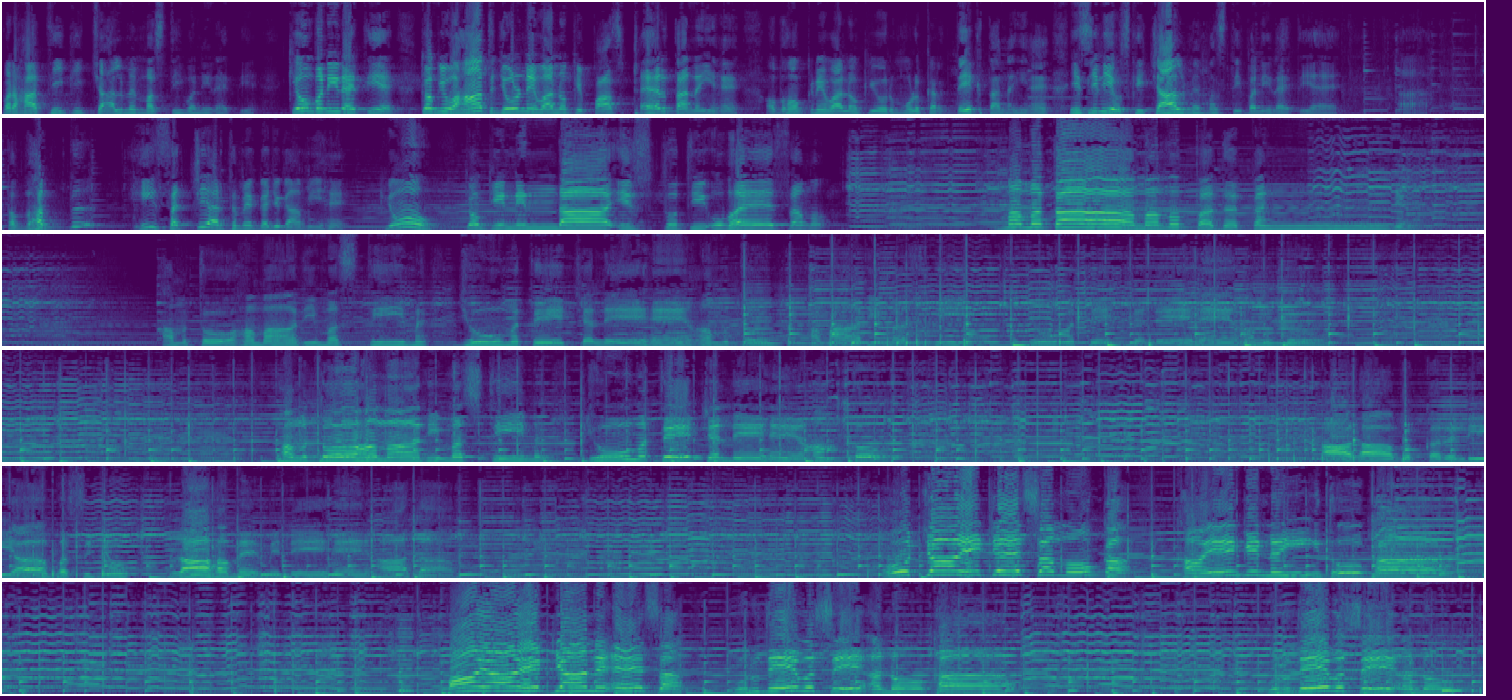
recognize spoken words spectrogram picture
पर हाथी की चाल में मस्ती बनी रहती है। क्यों बनी रहती है? क्योंकि वो हाथ जोड़ने वालों के पास ठहरता नहीं है और भौंकने वालों की ओर मुड़कर देखता नहीं है। इसीलिए उसकी चाल में मस्ती बनी रहती है। तो भक्त ही सच्चे अर्थ में गजगामी है। क्यों? क्योंकि निंदा, स्तुति, उभय सम। ममता, मम पद कंज। हम तो हमारी मस्ती में झूमते चले हैं। हम तो हमारी हम तो हमारी मस्ती में झूमते चले हैं, हम तो। आदाब कर लिया बस जो राह में मिले हैं आदाब हो चाहे जैसा मौका खाएँगे नहीं धोखा। पाया है ज्ञान ऐसा गुरुदेव से अनोखा। गुरुदेव से अनोखा।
